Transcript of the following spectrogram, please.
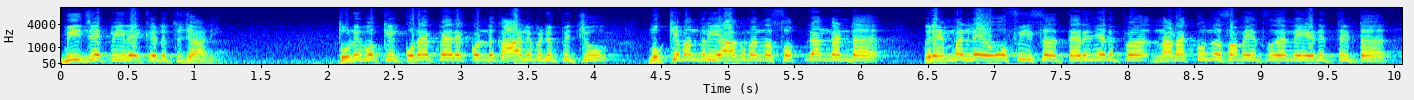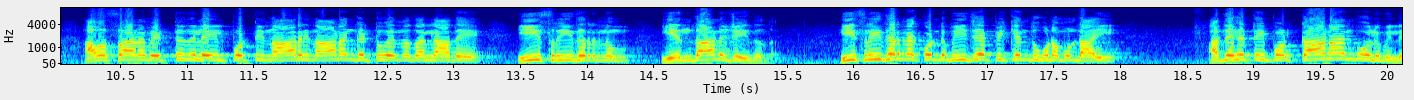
ബി ജെ പിയിലേക്ക് എടുത്തു ചാടി. തുണിമുക്കി കുറെ പേരെ കൊണ്ട് കാലുപിടിപ്പിച്ചു. മുഖ്യമന്ത്രിയാകുമെന്ന സ്വപ്നം കണ്ട് ഒരു എം എൽ എ ഓഫീസ് തെരഞ്ഞെടുപ്പ് നടക്കുന്ന സമയത്ത് തന്നെ എടുത്തിട്ട് അവസാനം എട്ട് നിലയിൽ പൊട്ടി നാറി നാണം കെട്ടു എന്നതല്ലാതെ ഈ ശ്രീധരനും എന്താണ് ചെയ്തത്? ഈ ശ്രീധരനെ കൊണ്ട് ബി ജെ പിക്ക് എന്ത് ഗുണമുണ്ടായി? അദ്ദേഹത്തെ ഇപ്പോൾ കാണാൻ പോലുമില്ല.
